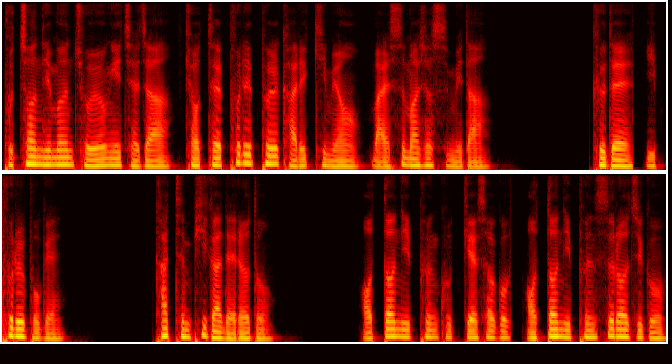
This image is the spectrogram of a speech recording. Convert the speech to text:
부처님은 조용히 제자 곁에 풀잎을 가리키며 말씀하셨습니다. 그대 이 풀을 보게. 같은 피가 내려도 어떤 잎은 굳게 서고 어떤 잎은 쓰러지고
